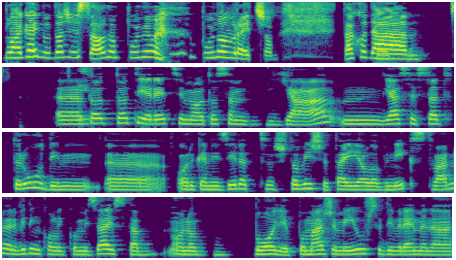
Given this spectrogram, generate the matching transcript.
blagajnu dođeš sa onom punom, punom vrećom. Tako da, E, to, to ti je recimo, to sam ja, ja se sad trudim uh, organizirati što više taj jelovnik stvarno jer vidim koliko mi zaista ono bolje, pomaže mi i uštedi vremena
